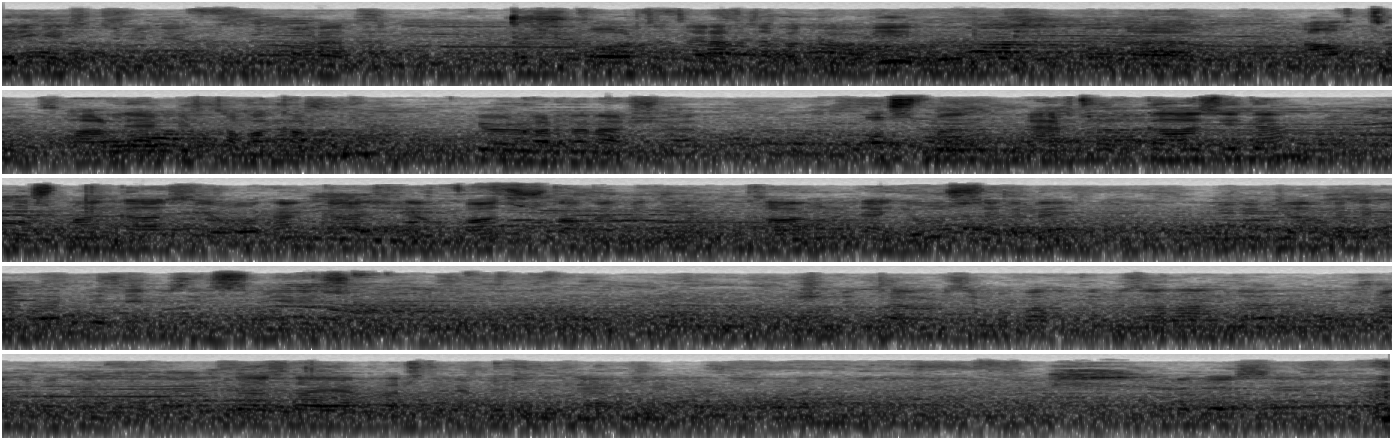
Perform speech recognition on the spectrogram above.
ele geçiriliyor orada. Şu orta tarafta bakın bir e, altın parlayan bir tabaka var. Yukarıdan aşağı. Osman Ertuğrul Gazi'den, Osman Gazi'ye, Orhan Gazi'den, Fatih Sultan Mehmet'e, Kanuni'den Yavuz Selim'e Birinci Ahmet'e kadar dedemizin isimleri yazıyor. Şimdi tam bizim bu baktığımız alanda şu anda bakın biraz daha yaklaştırabilirsiniz yani. Burada ise e,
